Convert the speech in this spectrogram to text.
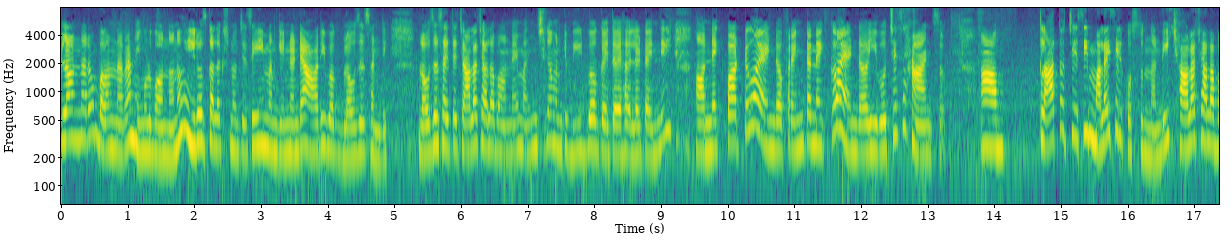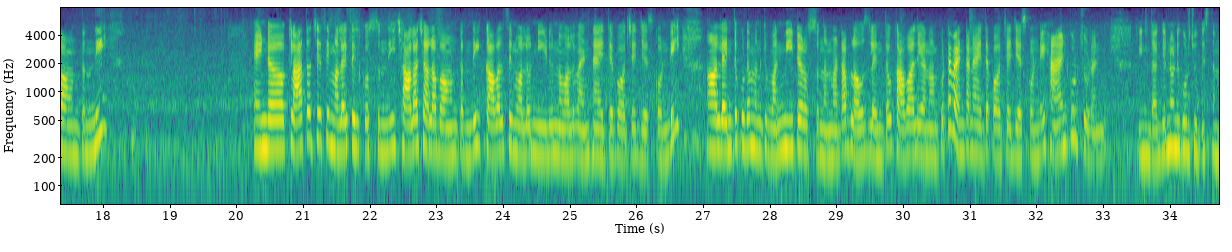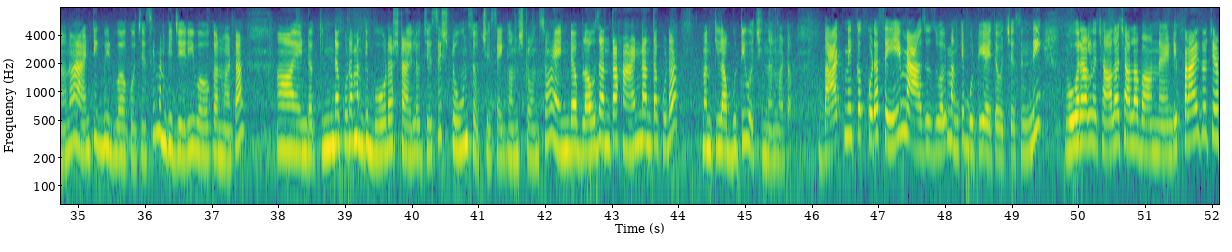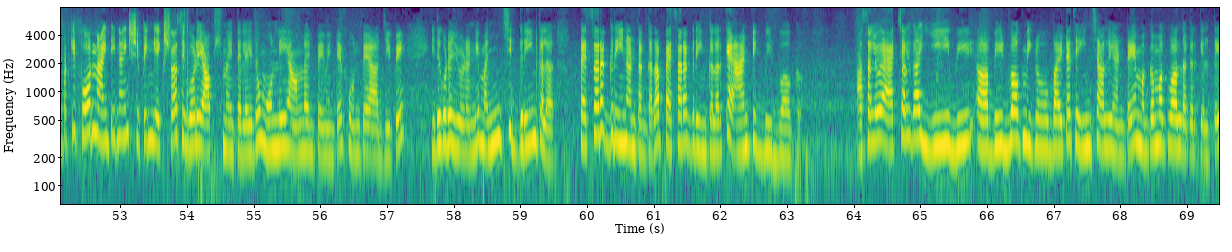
ఎలా ఉన్నారు? బాగున్నారా? నేను కూడా బాగున్నాను. ఈరోజు కలెక్షన్ వచ్చేసి మనకి ఏంటంటే ఆరీ వర్క్ బ్లౌజెస్ అండి. బ్లౌజెస్ అయితే చాలా చాలా బాగున్నాయి. మంచిగా మనకి బీడ్ వర్క్ అయితే హైలైట్ అయింది. Neck part and front neck and ఇవి వచ్చేసి హ్యాండ్స్ క్లాత్ వచ్చేసి మలై సిల్క్ వస్తుందండి. చాలా చాలా బాగుంటుంది. అండ్ క్లాత్ వచ్చేసి మలై సిల్క్ వస్తుంది. చాలా చాలా బాగుంటుంది. కావాల్సిన వాళ్ళు నీడ్ ఉన్న వాళ్ళు వెంటనే అయితే పర్చేజ్ చేసుకోండి. లెంత్ కూడా మనకి వన్ మీటర్ వస్తుంది అనమాట బ్లౌజ్ లెంత్ కావాలి అని అనుకుంటే వెంటనే అయితే పర్చేజ్ చేసుకోండి. హ్యాండ్ కూడా చూడండి. నేను దగ్గర నుండి కూడా చూపిస్తున్నాను. యాంటిక్ బీడ్ వర్క్ వచ్చేసి మనకి జెరీ వర్క్ అనమాట అండ్ కింద కూడా మనకి బోర్డర్ స్టైల్ వచ్చేసి స్టోన్స్ వచ్చేసాయి గమ్ స్టోన్స్ అండ్ బ్లౌజ్ అంతా హ్యాండ్ అంతా కూడా మనకి ఇలా బుట్టి వచ్చిందనమాట బ్యాక్ నెక్ కూడా సేమ్ యాజ్ యూజువల్ మనకి బుట్టి అయితే వచ్చేసింది. ఓవరాల్ ఓవరాల్గా చాలా చాలా బాగున్నాయండి. ప్రైస్ వచ్చేటప్పటికి four ninety nine shipping extra COD option అయితే లేదు. ఓన్లీ ఆన్లైన్ పేమెంటే ఫోన్పే ఆర్జీపే ఇది కూడా చూడండి. మంచి గ్రీన్ కలర్ పెసర గ్రీన్ అంటాం కదా పెసర గ్రీన్ కలర్కి యాంటిక్ బీడ్ వర్క్ అసలు యాక్చువల్గా ఈ బీ బీడ్ వర్క్ మీకు బయట చేయించాలి అంటే మగ్గం వర్క్ వాళ్ళ దగ్గరికి వెళ్తే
